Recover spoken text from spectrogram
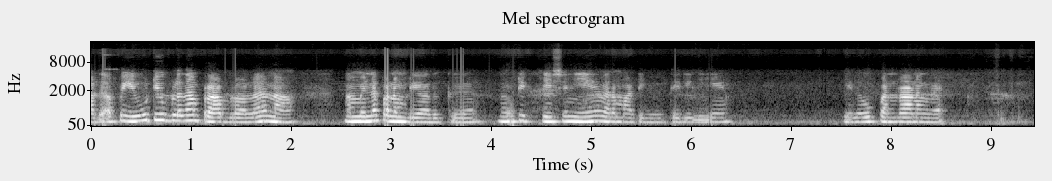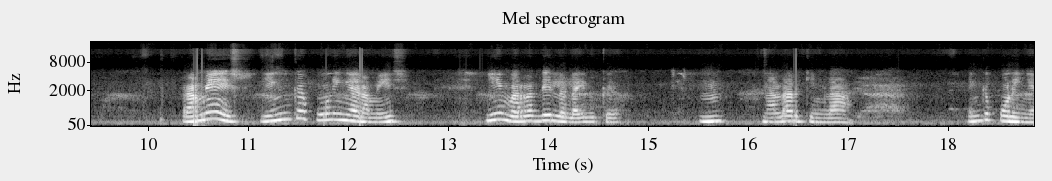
அது அப்போ யூடியூப்பில் தான் ப்ராப்ளம்ல நான் நம்ம என்ன பண்ண முடியும் அதுக்கு? நோட்டிஃபிகேஷன் ஏன் வர மாட்டேங்குது தெரியலையே. ஏதோ பண்ணுறானுங்க ரமேஷ் எங்கே போனீங்க ரமேஷ்? ஏன் வர்றதே இல்லை லைவுக்கு ம் நல்லா இருக்கீங்களா? எங்கே போனீங்க?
